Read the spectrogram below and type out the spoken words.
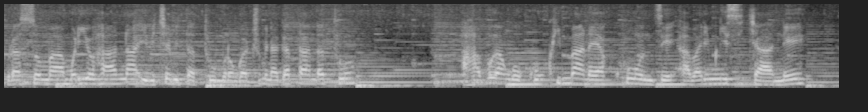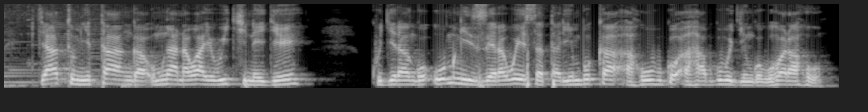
Turasoma muri yohana ibice bitatu umurongo wa cumi na gatandatu. Ahavuga ngo kuko imana yakunze abari mu isi cyane byatumye itanga umwana wayo w'ikinege kugira ngo umwizera wese atarimbuka ahubwo ahabwe ubugingo buhoraho.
